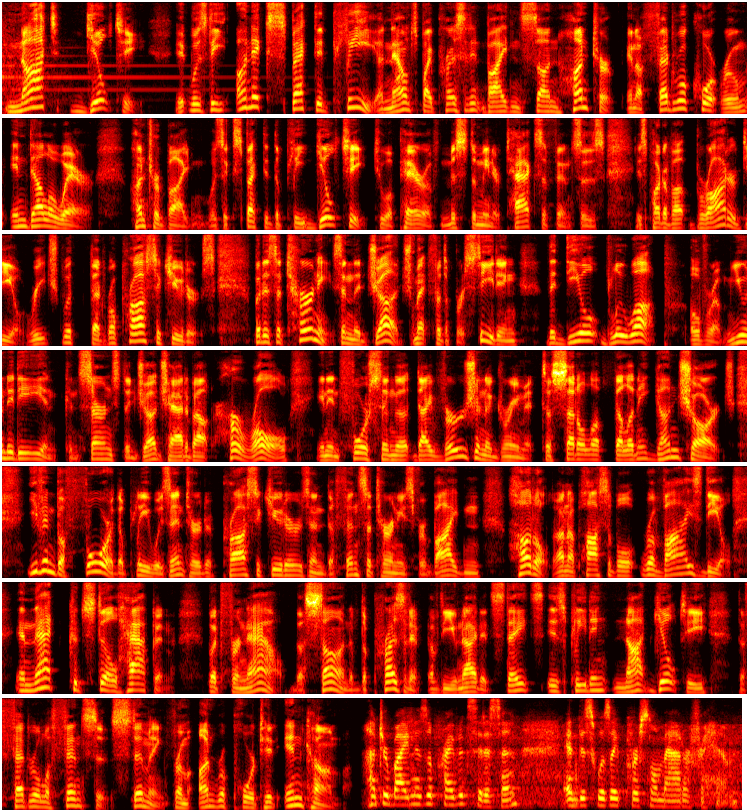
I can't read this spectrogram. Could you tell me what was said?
Not guilty. It was the unexpected plea announced by President Biden's son Hunter in a federal courtroom in Delaware. Hunter Biden was expected to plead guilty to a pair of misdemeanor tax offenses as part of a broader deal reached with federal prosecutors. But as attorneys and the judge met for the proceeding, the deal blew up over immunity and concerns the judge had about her role in enforcing a diversion agreement to settle a felony gun charge. Even before the plea was entered, prosecutors and defense attorneys for Biden huddled on a possible revised deal, and that could still happen. But for now, the son of the President of the United States is pleading not guilty to federal offenses stemming from unreported income. Hunter Biden is a private citizen, and this was a personal matter for him.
